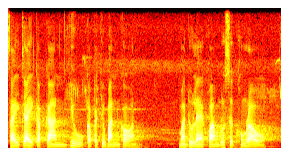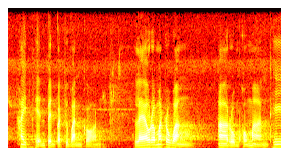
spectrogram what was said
ใส่ใจกับการอยู่กับปัจจุบันก่อน มาดูแลความรู้สึกของเราให้เห็นเป็นปัจจุบันก่อน แล้วระมัดระวังอารมณ์ของมารที่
